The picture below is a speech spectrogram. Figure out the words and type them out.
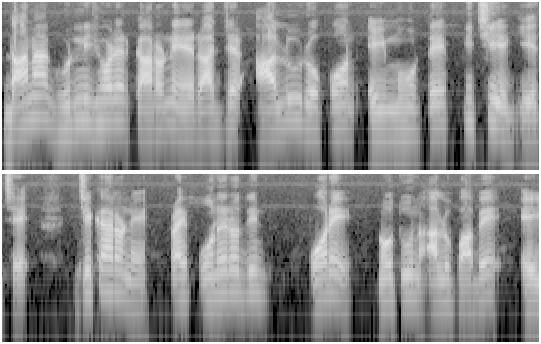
দানা ঘূর্ণিঝড়ের কারণে রাজ্যের আলু রোপণ এই মুহূর্তে পিছিয়ে গিয়েছে। যে কারণে প্রায় পনেরো দিন পরে নতুন আলু পাবে এই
